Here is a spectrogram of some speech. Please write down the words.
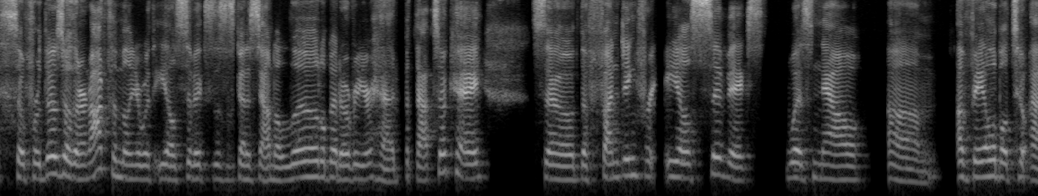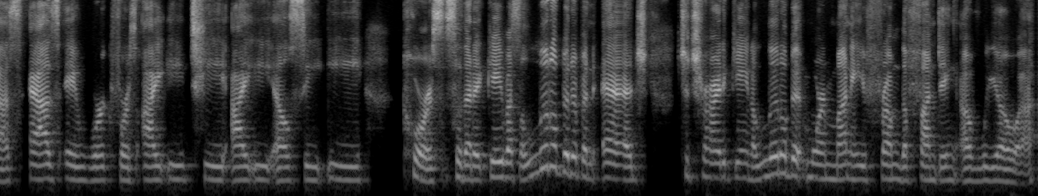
so for those that are not familiar with EL civics, this is going to sound a little bit over your head, but that's okay. So the funding for EL civics was now um, available to us as a workforce IET, IELCE course so that it gave us a little bit of an edge to try to gain a little bit more money from the funding of WIOA.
